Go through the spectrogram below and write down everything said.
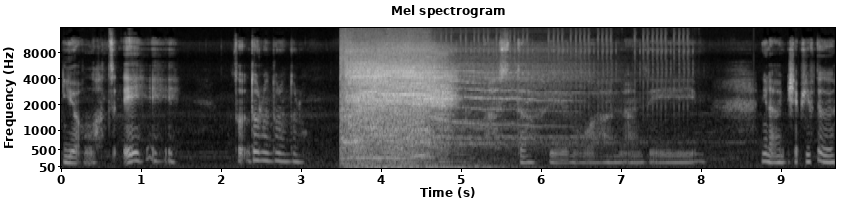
Ya Allah. Eh, eh, eh. Tolong, tolong, tolong. Astaghfirullahaladzim. Inilah shapeshifter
